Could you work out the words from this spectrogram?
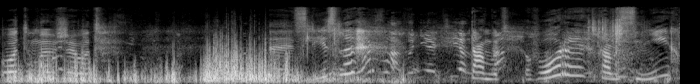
От ми вже от е, злізли. Там от гори, там сніг.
